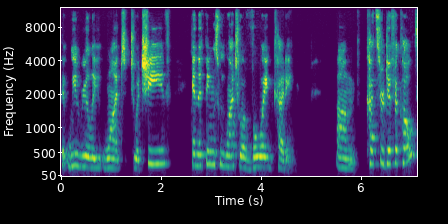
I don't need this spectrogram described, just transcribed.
that we really want to achieve, and the things we want to avoid cutting. Um, cuts are difficult.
